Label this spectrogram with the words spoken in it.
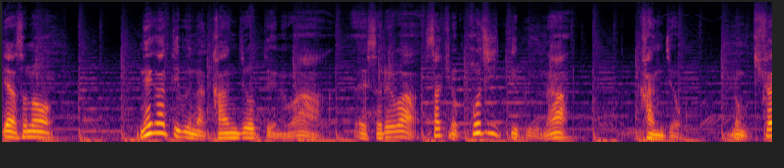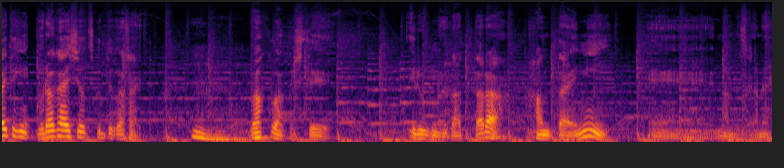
じゃあそのネガティブな感情っていうのはそれはさっきのポジティブな感情の機械的に裏返しを作ってください、うん、ワクワクしているのだったら反対に、えー、何ですかね。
